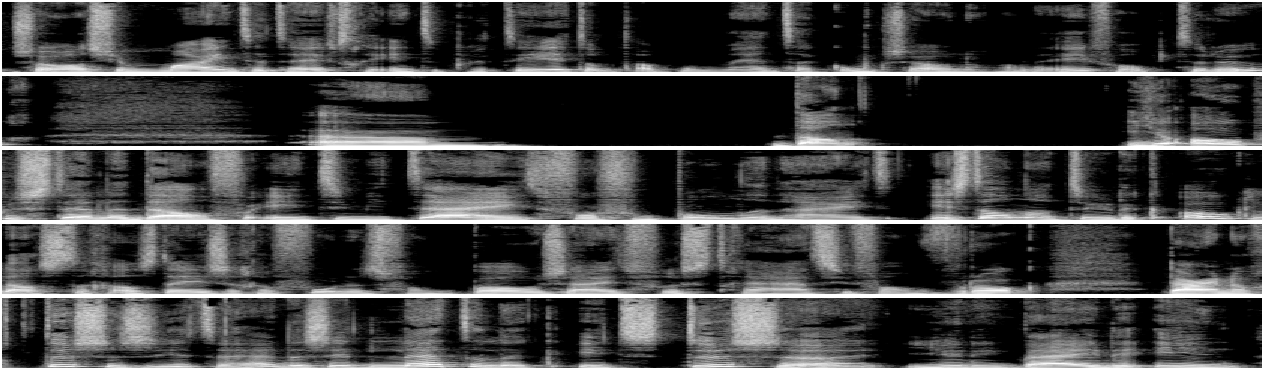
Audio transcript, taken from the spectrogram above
zoals je mind het heeft geïnterpreteerd op dat moment. Daar kom ik zo nog wel even op terug. Um, dan je openstellen dan voor intimiteit, voor verbondenheid, is dan natuurlijk ook lastig als deze gevoelens van boosheid, frustratie, van wrok daar nog tussen zitten. Hè? Er zit letterlijk iets tussen jullie beiden in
